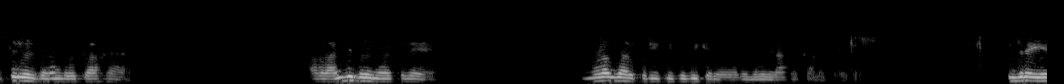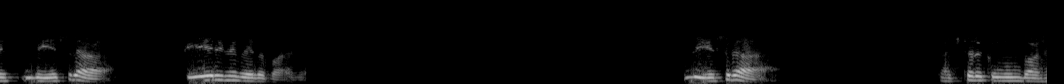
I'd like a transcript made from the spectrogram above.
இஸ்ரேல் ஜனங்களுக்காக அவர் அஞ்சு பெறும் நேரத்திலே முழங்கால் குறித்து ஜெபிக்கிற ஒரு மனிதனாக காணப்படுகிறார் இதுல இந்த எஸ்ரா பேரின வேத பாருங்க இந்த எஸ்ரா கர்த்தருக்கு முன்பாக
